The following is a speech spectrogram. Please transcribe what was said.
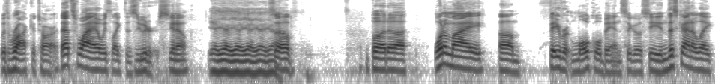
with rock guitar. That's why I always like the Zooters. You know. yeah, yeah, yeah, yeah, yeah. yeah. So, but uh, one of my um, favorite local bands to go see, and this kind of like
